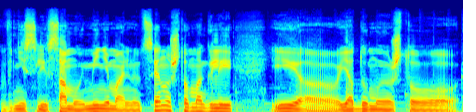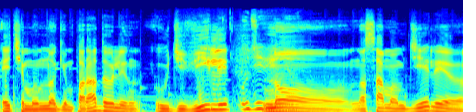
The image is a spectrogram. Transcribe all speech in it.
внесли в самую минимальную цену, что могли, и я думаю, думаю, что этим мы многим порадовали, удивили, удивили. но на самом деле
